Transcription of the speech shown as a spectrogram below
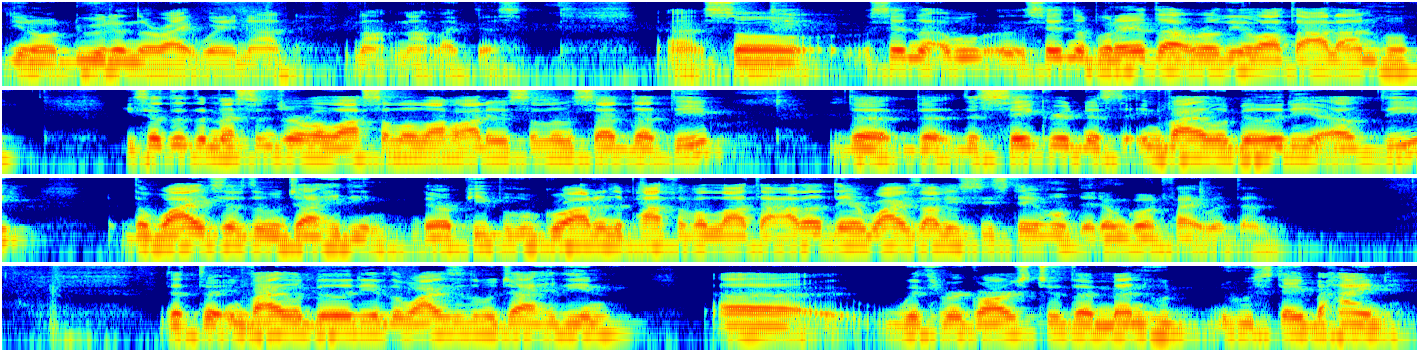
you know do it in the right way, not not not like this. Uh, so Sayyidina, Abu, Sayyidina Burayda radiallahu ta'ala anhu, he said that the Messenger of Allah sallallahu alayhi wasallam said that the, the the the sacredness, the inviolability of the the wives of the mujahideen. There are people who go out in the path of Allah Ta'ala, their wives obviously stay home, they don't go and fight with them. That the inviolability of the wives of the mujahideen uh, with regards to the men who, who stay behind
